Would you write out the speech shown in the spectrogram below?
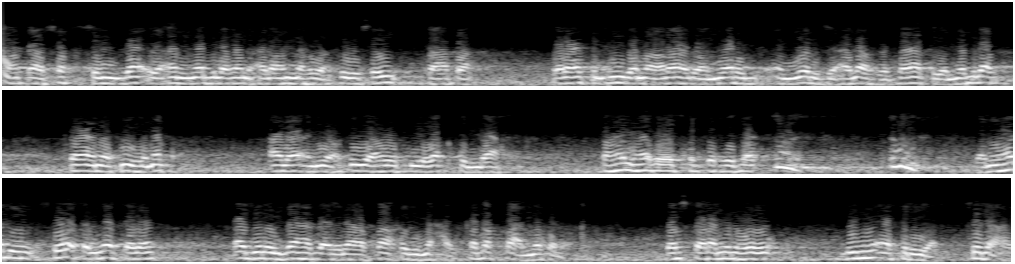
أعطى شخص بائعا مبلغا على أنه يعطيه شيء فأعطاه. ولكن عندما أراد أن أن يرجع له باقي المبلغ كان فيه نقص على أن يعطيه في وقت الله فهل هذا يدخل في الربا؟ يعني هذه صورة المسألة رجل ذهب إلى صاحب محل كبقال مثلا واشترى منه بمئة ريال سلعة.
